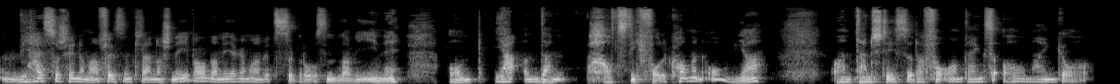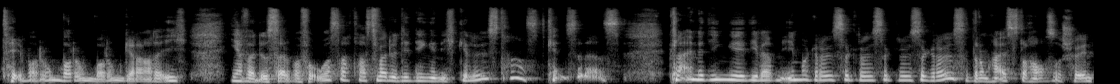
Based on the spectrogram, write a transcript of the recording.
Wie heißt so schön, am Anfang ist ein kleiner Schneeball, dann irgendwann wird es zur großen Lawine. Und ja, und dann haut's dich vollkommen um, ja. Und dann stehst du davor und denkst, oh mein Gott, hey, warum, warum, warum gerade ich? Ja, weil du es selber verursacht hast, weil du die Dinge nicht gelöst hast. Kennst du das? Kleine Dinge, die werden immer größer, größer, größer, größer. Darum heißt es doch auch so schön,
